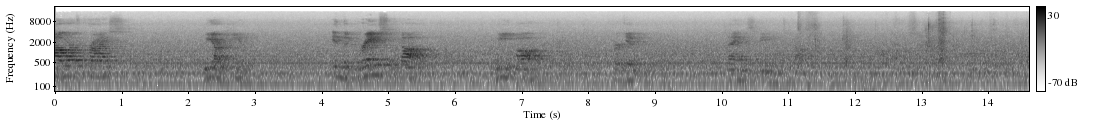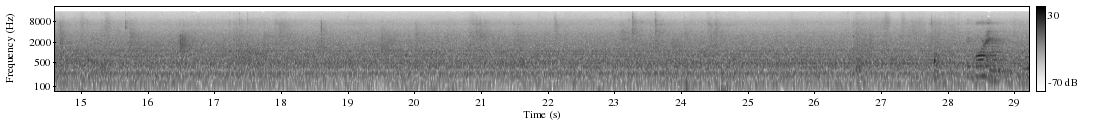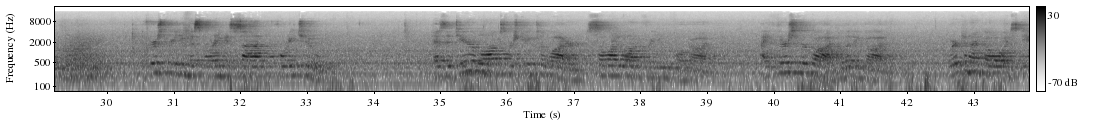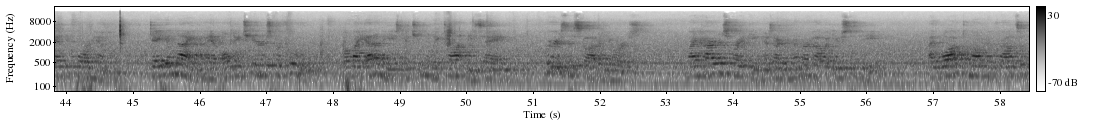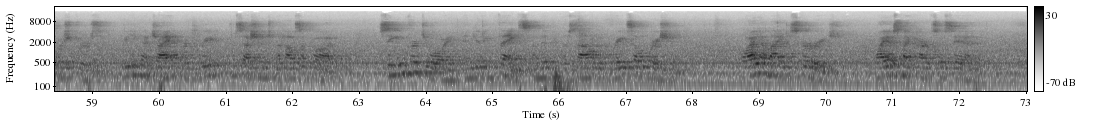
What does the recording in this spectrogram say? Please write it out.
power of Christ, we are healed. In the grace of God, we are forgiven. Thanks be to God. Good morning. The first reading this morning is Psalm 42. As the deer longs for streams of water, so Long for you, O God. I thirst for God, the living God. Where can I go and stand before him? Day and night I have only tears for food, while my enemies continually taunt me, saying, Where is this God of yours? My heart is breaking as I remember how it used to be. I walked among the crowds of worshipers, leading a giant great procession to the house of God, singing for joy and giving thanks amid the sound of great celebration. Why am I discouraged? Why is my heart so sad?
